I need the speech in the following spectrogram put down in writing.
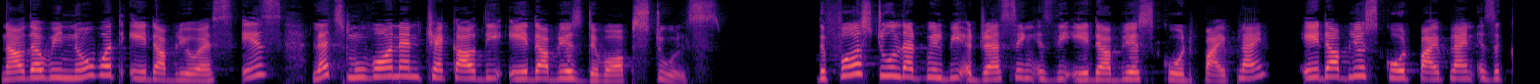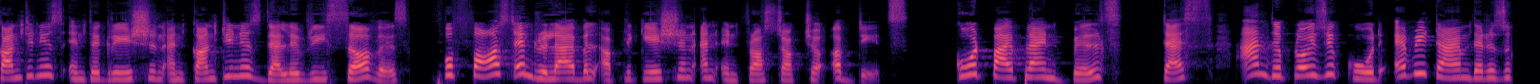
Now that we know what AWS is, let's move on and check out the AWS DevOps tools. The first tool that we'll be addressing is the AWS Code Pipeline. AWS Code Pipeline is a continuous integration and continuous delivery service for fast and reliable application and infrastructure updates. Code Pipeline builds, tests, and deploys your code every time there is a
